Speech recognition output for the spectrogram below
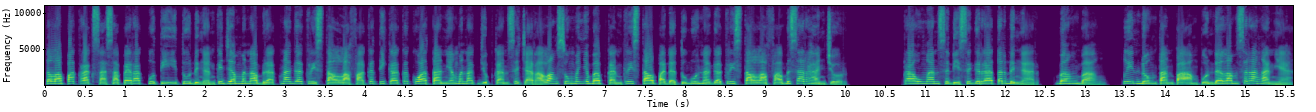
Telapak raksasa perak putih itu dengan kejam menabrak naga kristal lava ketika kekuatan yang menakjubkan secara langsung menyebabkan kristal pada tubuh naga kristal lava besar hancur. Raungan sedih segera terdengar. Bang-bang, Lindong tanpa ampun dalam serangannya.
